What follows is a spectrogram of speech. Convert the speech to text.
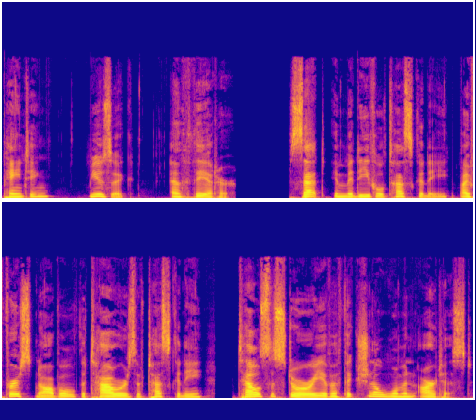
painting, music, and theater. Set in medieval Tuscany, my first novel, The Towers of Tuscany, tells the story of a fictional woman artist.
